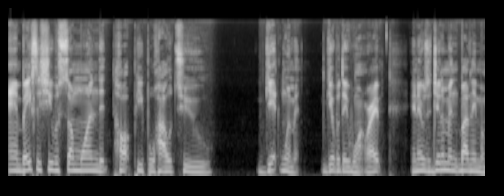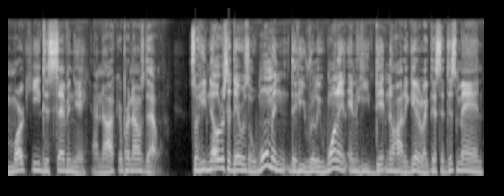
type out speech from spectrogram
And basically, she was someone that taught people how to get women, get what they want, right? And there was a gentleman by the name of Marquis de Sévigné. I know I can pronounce that one. So he noticed that there was a woman that he really wanted and he didn't know how to get her. Like they said, this man,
